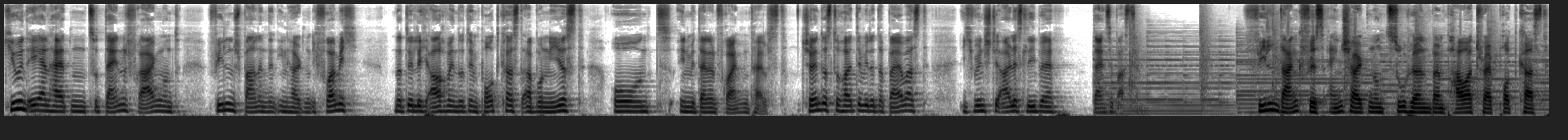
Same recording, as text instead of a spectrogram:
QA-Einheiten zu deinen Fragen und vielen spannenden Inhalten. Ich freue mich natürlich auch, wenn du den Podcast abonnierst und ihn mit deinen Freunden teilst. Schön, dass du heute wieder dabei warst. Ich wünsche dir alles Liebe, dein Sebastian. Vielen Dank fürs Einschalten und Zuhören beim Powertribe Podcast.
